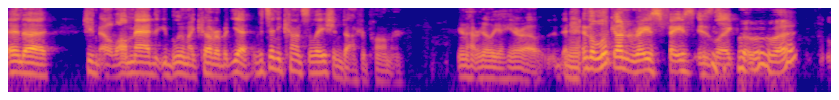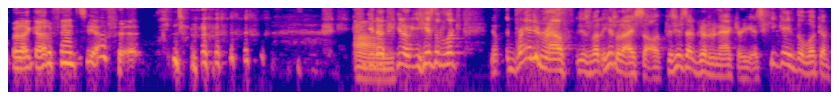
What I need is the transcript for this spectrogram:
And uh she's oh, well, I'm mad that you blew my cover, but yeah, if it's any consolation, Dr. Palmer, you're not really a hero. Yeah. And the look on Ray's face is like, what? But I got a fancy outfit. you know, Um, you know, here's the look. Brandon Routh is what here's what I saw because here's how good of an actor he is. He gave the look of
